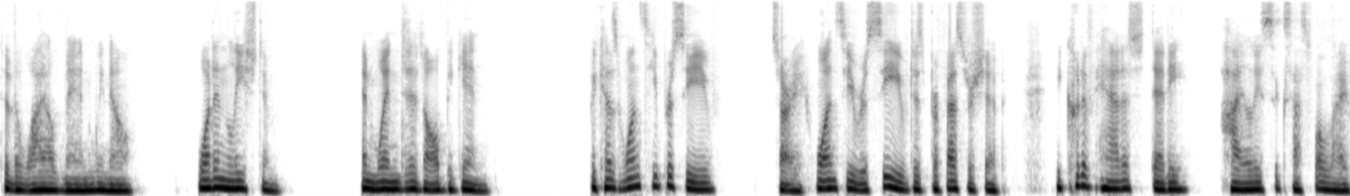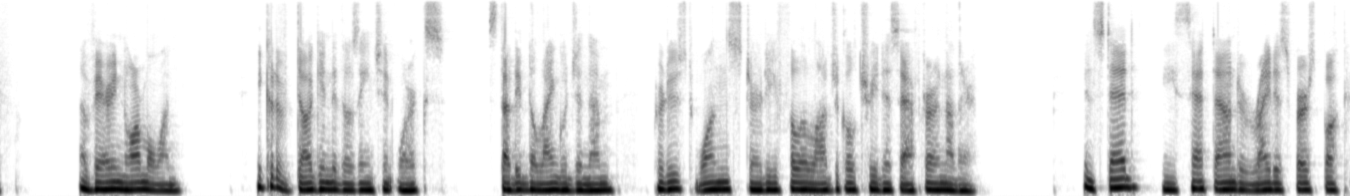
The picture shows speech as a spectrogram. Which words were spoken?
to the wild man we know? What unleashed him? And when did it all begin? Because once he perceived, sorry, once he received his professorship, he could have had a steady, highly successful life, a very normal one. He could have dug into those ancient works, studied the language in them, produced one sturdy philological treatise after another. Instead, he sat down to write his first book,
